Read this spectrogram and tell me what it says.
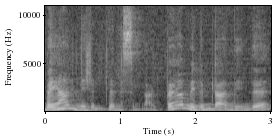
Beğenmedim demesinler. Beğenmedim dendiğinde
